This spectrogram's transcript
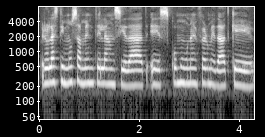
pero lastimosamente la ansiedad es como una enfermedad que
